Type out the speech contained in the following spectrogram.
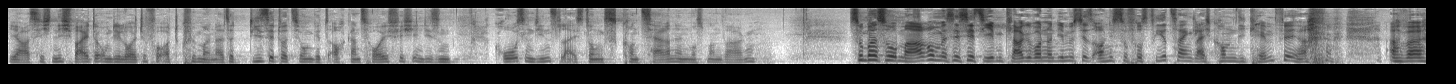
ja, sich nicht weiter um die Leute vor Ort kümmern. Also die Situation gibt es auch ganz häufig in diesen großen Dienstleistungskonzernen, muss man sagen. Summa summarum, es ist jetzt jedem klar geworden und ihr müsst jetzt auch nicht so frustriert sein, gleich kommen die Kämpfe, ja. Aber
